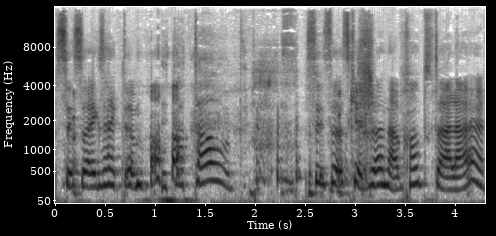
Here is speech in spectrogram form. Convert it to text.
C'est ça exactement. C'est ta tante! C'est ça ce que John apprend tout à l'heure.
